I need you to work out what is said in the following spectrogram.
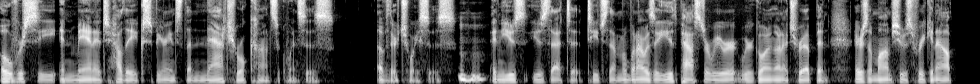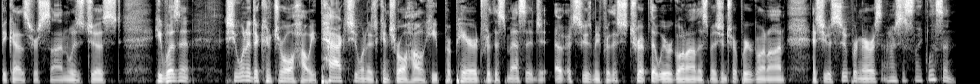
oversee and manage how they experience the natural consequences of their choices and use use that to teach them. And when I was a youth pastor, we were we were going on a trip and there's a mom she was freaking out because her son was just he wasn't she wanted to control how he packed, she wanted to control how he prepared for this message, uh, excuse me, for this trip that we were going on, this mission trip we were going on, and she was super nervous and I was just like, "Listen,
